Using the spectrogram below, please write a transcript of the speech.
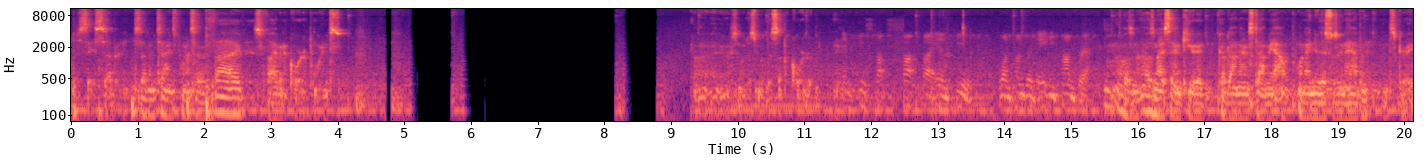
Let's say seven. Seven times 0.75 is five and a quarter points. Five, so I'll just move this up a quarter. NQ stopped, stopped by NQ. 180. That was, that was nice NQ to go down there and stop me out when I knew this was going to happen. That's great.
